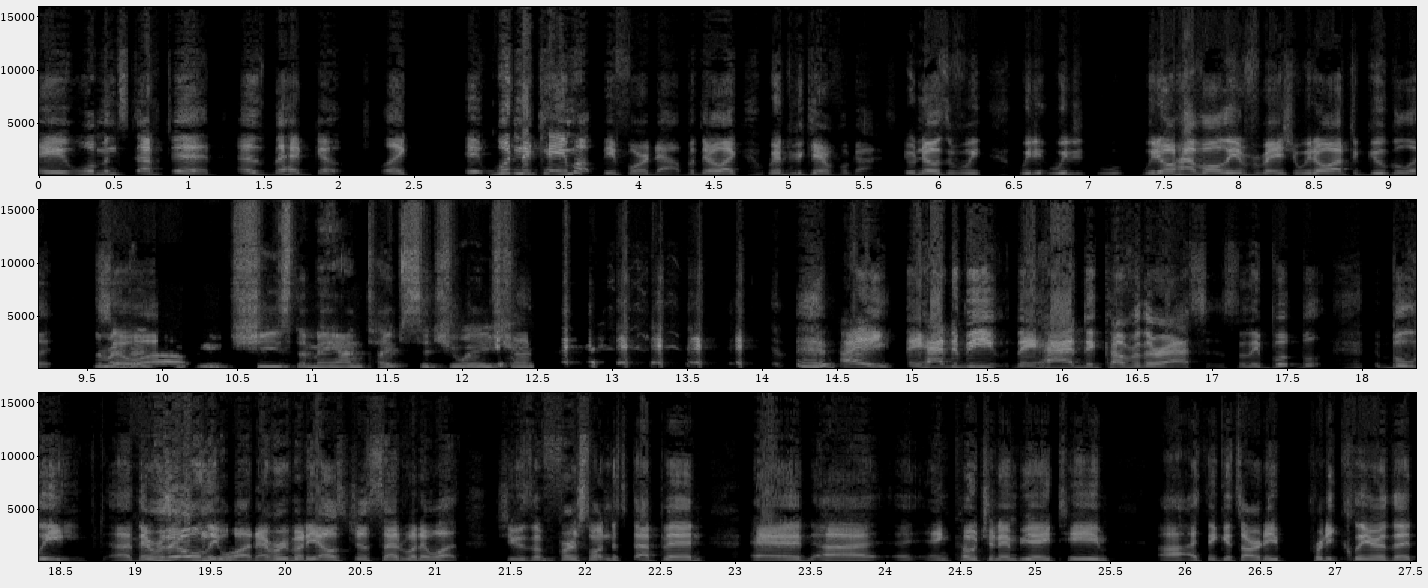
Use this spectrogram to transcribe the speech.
a woman stepped in as the head coach? Like, it wouldn't have came up before now. But they're like, we have to be careful, guys. Who knows if we we we we don't have all the information. We don't have to Google it. So, uh, she's the man type situation. hey, they had to be they had to cover their asses, so they put be- believed. Uh, they were the only one. Everybody else just said what it was. She was the first one to step in and uh, and coach an NBA team. Uh, I think it's already pretty clear that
